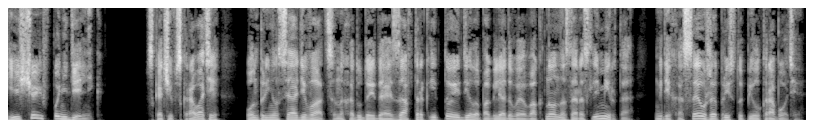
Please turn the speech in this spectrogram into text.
еще и в понедельник!» Вскочив с кровати, он принялся одеваться, на ходу доедая завтрак и то и дело поглядывая в окно на заросли мирта, где Хосе уже приступил к работе.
